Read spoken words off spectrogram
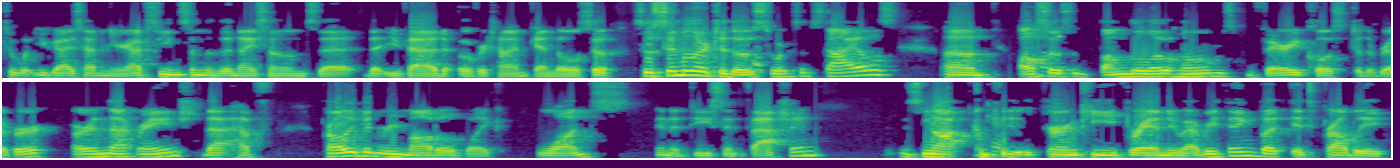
to what you guys have in your. I've seen some of the nice homes that that you've had over time, Kendall. So so similar to those sorts of styles. Um, also, some bungalow homes very close to the river are in that range that have probably been remodeled like once in a decent fashion. It's not completely okay. turnkey, brand new everything, but it's probably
